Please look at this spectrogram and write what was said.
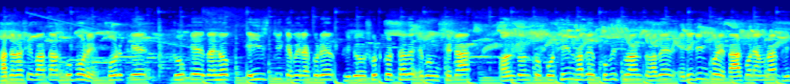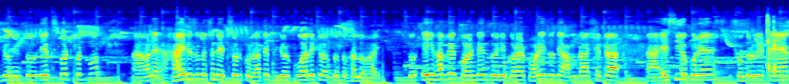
হাজার আশি বা তার উপরে ফোর কে টু কে যাই হোক এইচডি ক্যামেরা করে ভিডিও শ্যুট করতে হবে এবং সেটা অত্যন্ত কঠিনভাবে, খুবই চূড়ান্তভাবে এডিটিং করে তারপরে আমরা ভিডিও কিন্তু এক্সপোর্ট করব। মানে হাই রেজুলেশনে এক্সপোর্ট করব, যাতে ভিডিওর কোয়ালিটি অত্যন্ত ভালো হয়। তো এইভাবে কন্টেন্ট তৈরি করার পরে যদি আমরা সেটা এসিও করে সুন্দর করে ট্যাগ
